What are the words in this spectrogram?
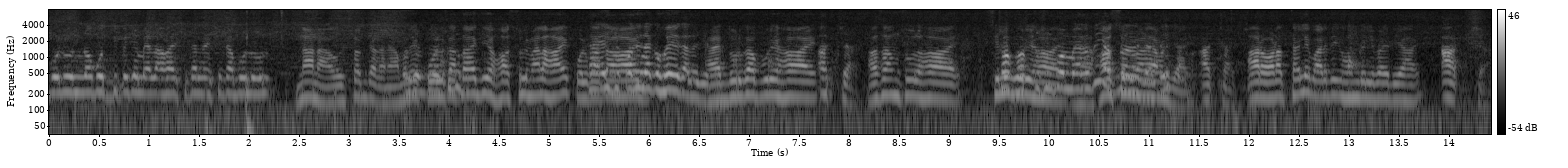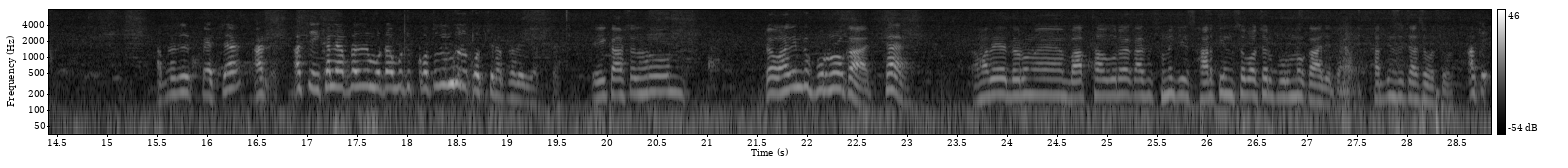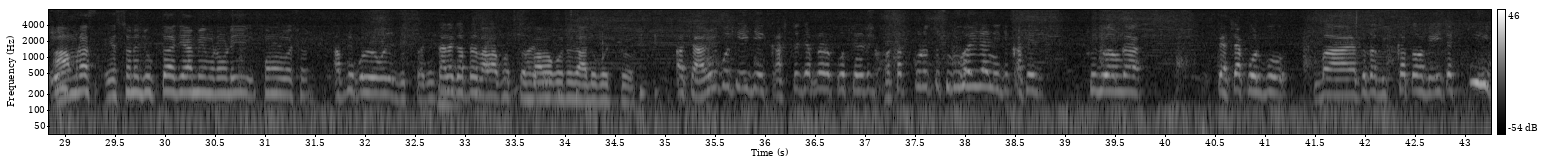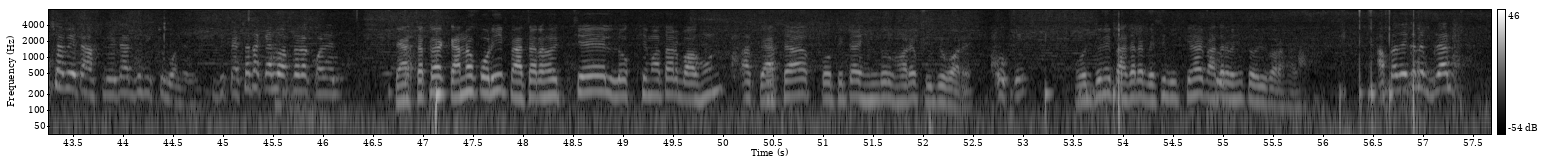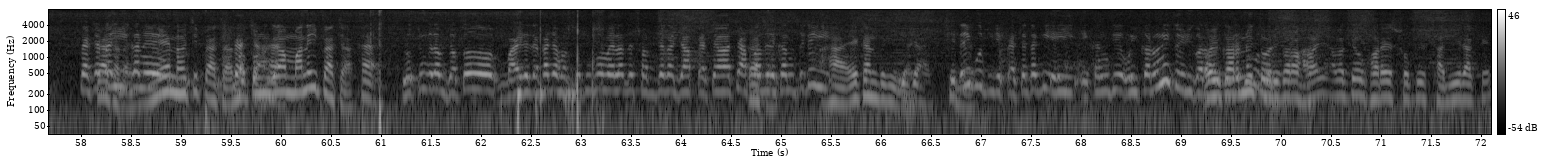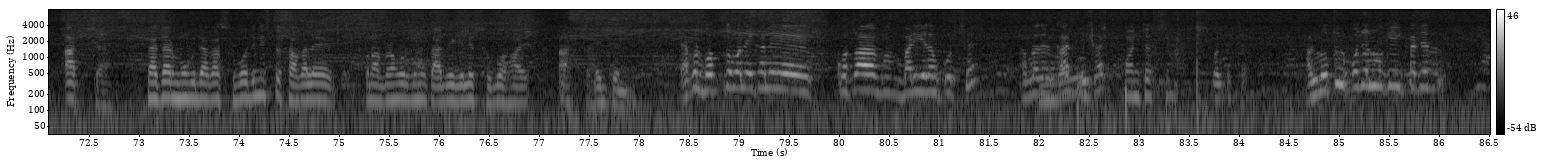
বলুন নবদ্বীপে যে মেলা হয় সেখানে সেটা বলুন। না না ওই সব জায়গা না। আমাদের কলকাতায় যে হসেল মেলা হয় হ্যাঁ কলকাতা হয় হয়ে গেল যে আর দুর্গাপুরে হয় আচ্ছা। আসানসোল হয় শিলিগুড়ি হয় মেলাতেই আপনারা মেলায় আমরা যাই। আচ্ছা আর অর্ডার থাকলে বাড়ি থেকে হোম ডেলিভারি দেওয়া হয়। আচ্ছা। আপনাদের পেঁচা আর আচ্ছা এখানে আপনাদের মোটামুটি কতদিন ধরে করছেন আপনারা এই ব্যবসা এই কাজটা ধরুন এটা অনেকদিনকে পুরনো কাজ। হ্যাঁ। আমাদের ধরুন বাপ ঠাকুরের কাছে শুনেছি সাড়ে তিনশো বছর পুরনো কাজ এটা সাড়ে তিনশো চারশো বছর। আচ্ছা আমরা এর সঙ্গে যুক্ত আছি আমি মোটামুটি পনেরো বছর। আপনি পনেরো বছর যুক্ত আছেন তাহলে আপনার বাবা করতে হয় বাবা করতো দাদু করতো। আচ্ছা আমি বলছি এই যে কাজটা যে আপনারা করছেন এটা হঠাৎ করে তো শুরু হয়ে যায়নি যে কাঠের শুধু আমরা পেঁচা করব বা এতটা বিখ্যাত হবে? এটা কি হিসাবে এটা আসলে? এটা যদি একটু বলেন যে পেঁচাটা কেন আপনারা করেন? পেঁচাটা কেন করি? পেঁচাটা হচ্ছে লক্ষ্মী মাতার বাহন। আচ্ছা। পেঁচা প্রতিটা হিন্দুর ঘরে পুজো করে। ওকে। ওর জন্যই পেঁচাটা বেশি বিক্রি হয় পেঁচাটা বেশি তৈরি করা হয়। আপনাদের এখানে ব্র্যান্ড পেঁচাটাই এখানে মেন হচ্ছে পেঁচা পেঁচা, নতুন হ্যাঁ। গ্রাম মানেই পেঁচা হ্যাঁ নতুন গ্রাম যত বাইরে দেখা যায় হস্তশিল্প মেলাতে সব জায়গায় যা পেঁচা আছে আপনাদের এখান থেকেই হ্যাঁ এখান থেকেই যায়। সেটাই বলছি যে পেঁচাটা কি এই এখান দিয়ে ওই কারণেই তৈরি করা ওই কারণেই তৈরি করা হয়। আবার কেউ ঘরে শোপিস সাজিয়ে রাখে। আচ্ছা। পেঁচার মুখ দেখা শুভ জিনিস তো সকালে কোনো আপনার কোনো কাজে গেলে শুভ হয়। আচ্ছা। এর জন্য। এখন বর্তমানে এখানে কটা বাড়ি এরম করছে আপনাদের কাজ এই কাজ? পঞ্চাশটা পঞ্চাশটা আর নতুন প্রজন্ম কি এই কাজের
